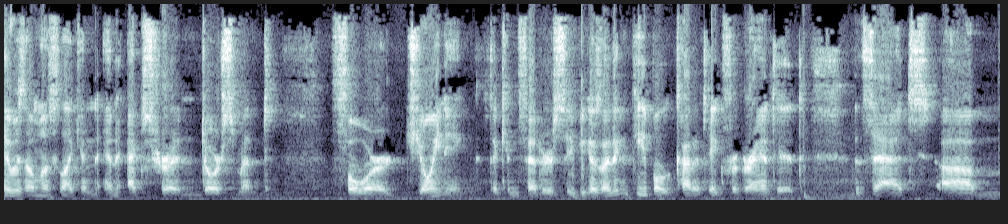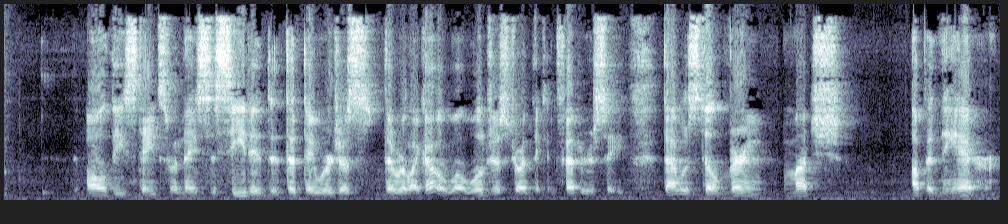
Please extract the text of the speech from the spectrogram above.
it was almost like an, an extra endorsement for joining the Confederacy because I think people kind of take for granted that um, all these states, when they seceded, that they were just they were like, oh well, we'll just join the Confederacy. That was still very much up in the air.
